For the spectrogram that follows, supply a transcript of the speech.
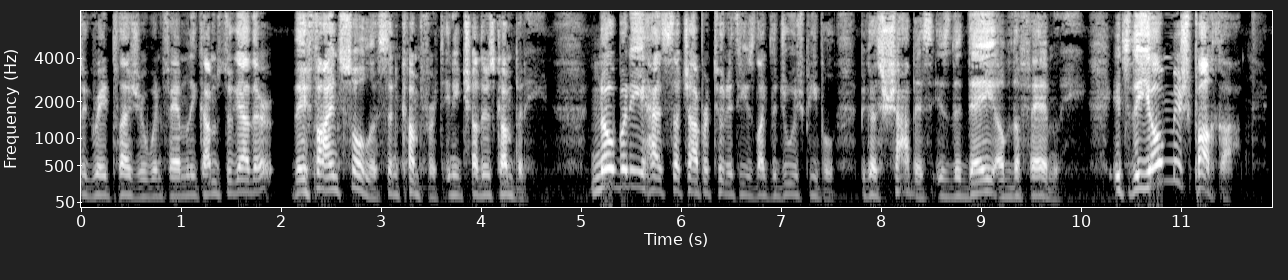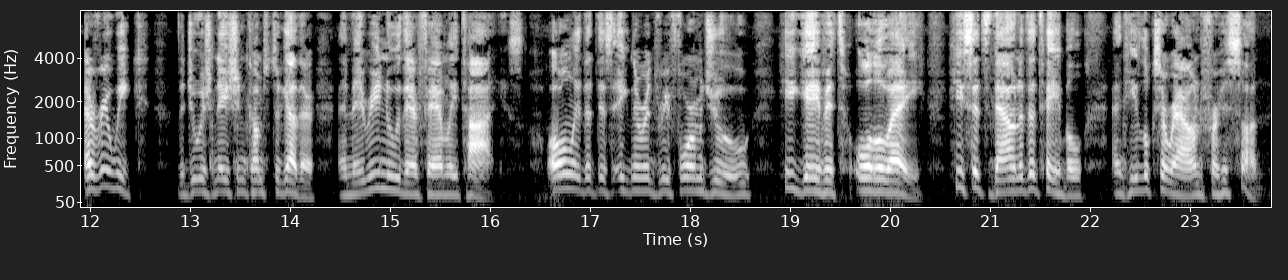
a great pleasure when family comes together. They find solace and comfort in each other's company. Nobody has such opportunities like the Jewish people because Shabbos is the day of the family. It's the Yom Mishpacha. Every week, the Jewish nation comes together and they renew their family ties. Only that this ignorant Reform Jew, he gave it all away. He sits down at the table and he looks around for his son.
